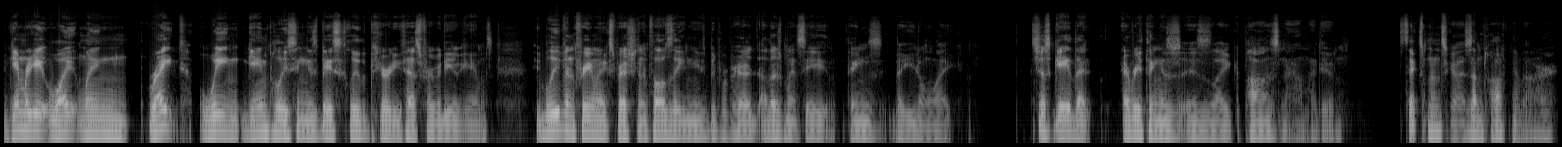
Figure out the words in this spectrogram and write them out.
Gamergate white wing right wing game policing is basically the purity test for video games. If you believe in freedom of expression, it follows that you need to be prepared. Others might say things that you don't like. It's just gay that everything is is like paused now, my dude. Six months ago, as I'm talking about her,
